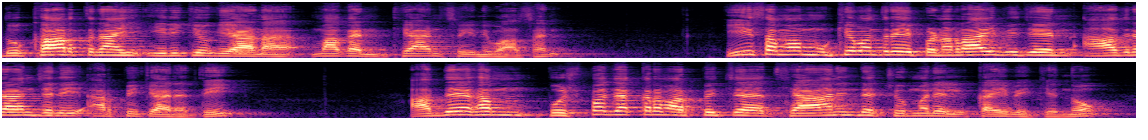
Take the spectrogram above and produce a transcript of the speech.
ദുഃഖാർത്ഥനായി ഇരിക്കുകയാണ് മകൻ ധ്യാൻ ശ്രീനിവാസൻ. ഈ സമയം മുഖ്യമന്ത്രി പിണറായി വിജയൻ ആദരാഞ്ജലി അർപ്പിക്കാനെത്തി. അദ്ദേഹം പുഷ്പചക്രം അർപ്പിച്ച് ധ്യാനിന്റെ ചുമലിൽ കൈവയ്ക്കുന്നു.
